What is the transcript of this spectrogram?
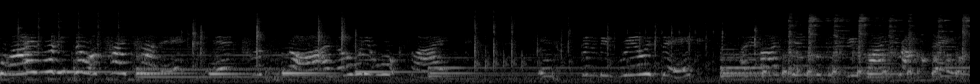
well, I've already built Titanic, and for start, I know what it looks like. It's going to be really big, and it might take a few Minecraft days.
